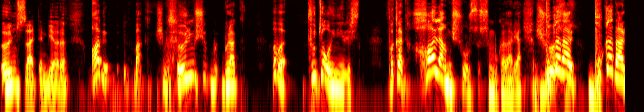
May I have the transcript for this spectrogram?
ölmüş zaten bir ara. Abi bak şimdi ölmüşü b- bırak. Baba kötü oynayabilirsin. Fakat hala mı şuursuzsun bu kadar ya? Bu Şuursuz. kadar bu kadar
